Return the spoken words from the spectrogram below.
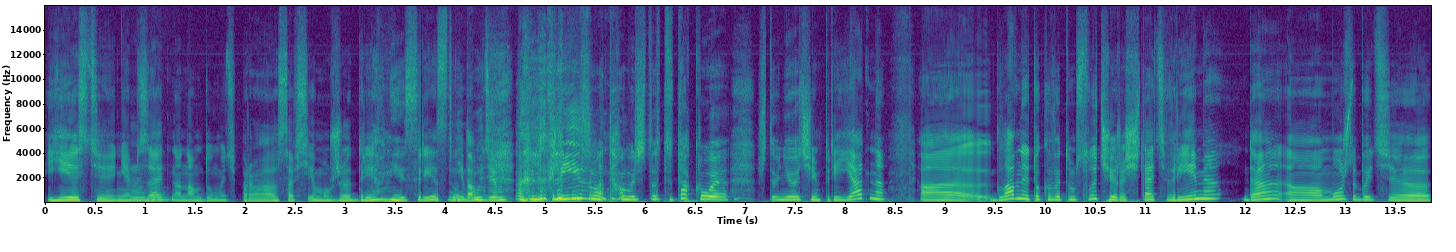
есть. Не обязательно угу. нам думать про совсем уже древние средства. Не там, будем. Клизма там и что-то такое, что не очень приятно. А, главное только в этом случае рассчитать время, да, а, может быть, э,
